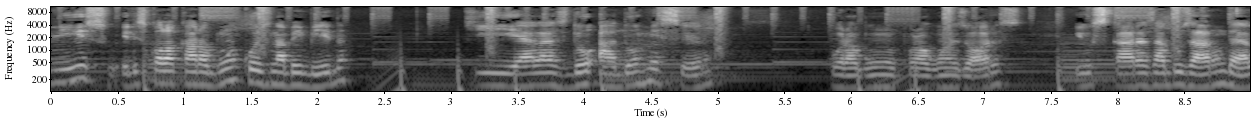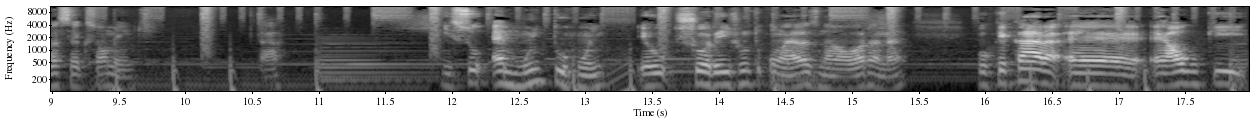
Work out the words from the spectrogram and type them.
Nisso, eles colocaram alguma coisa na bebida que elas do, adormeceram por, algum, por algumas horas e os caras abusaram dela sexualmente, tá? Isso é muito ruim. Eu chorei junto com elas na hora, né? Porque, cara, é, é algo que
